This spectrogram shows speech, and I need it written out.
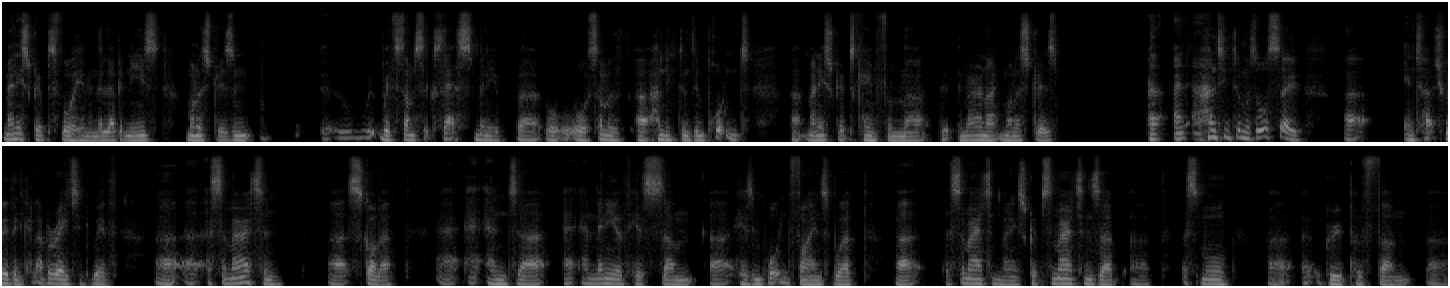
manuscripts for him in the Lebanese monasteries, and uh, with some success, many of uh, or, or, some of uh, Huntington's important manuscripts came from the, the, Maronite monasteries. and Huntington was also in touch with and collaborated with a Samaritan scholar, and and many of his um, his important finds were Samaritan manuscripts. Samaritans are a, small uh, group of um, uh,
